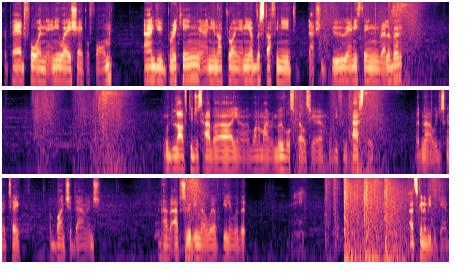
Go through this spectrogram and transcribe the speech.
prepared for in any way, shape, or form, and you're bricking and you're not drawing any of the stuff you need to actually do anything relevant. Would love to just have a, you know, one of my removal spells here. Would be fantastic. But no, we're just going to take a bunch of damage and have absolutely no way of dealing with it. That's going to be the game.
